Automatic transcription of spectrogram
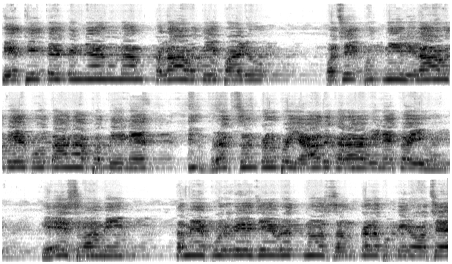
તેથી તે કન્યાનું નામ કલાવતી પાડ્યું. પછી પત્ની લીલાવતીએ પોતાના પતિને વ્રત સંકલ્પ યાદ કરાવીને કહ્યું કે સ્વામી, તમે પૂર્વે જે વ્રતનો સંકલ્પ કર્યો છે,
